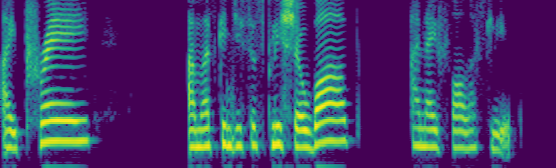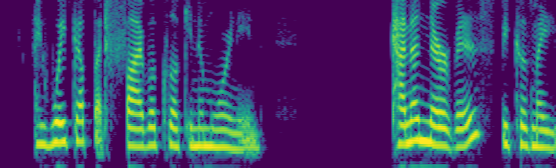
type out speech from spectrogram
I pray. I'm asking Jesus, please show up, and I fall asleep. I wake up at five o'clock in the morning, kind of nervous because my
